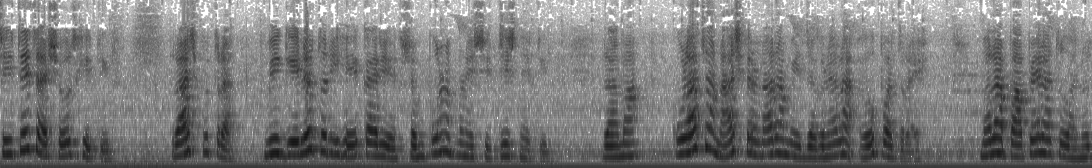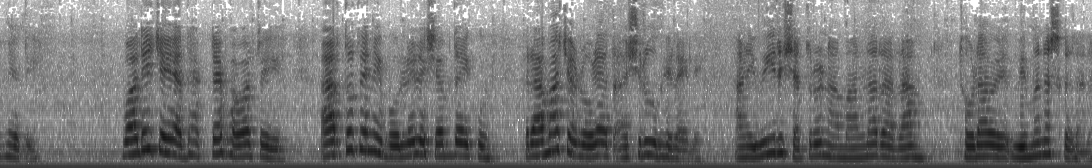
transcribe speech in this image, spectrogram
सीतेचा शोध घेतील. राजपुत्रा मी गेलो तरी हे कार्य संपूर्णपणे सिद्धीच नेतील. रामा कुळाचा नाश करणारा मी जगण्याला अपात्र आहे. मला पाप्याला तू अनुज्ञ दे. वालीच्या या धाकट्या भावाचे आर्ततेने बोललेले शब्द ऐकून रामाच्या डोळ्यात अश्रू उभे राहिले आणि वीर शत्रूंना मारणारा राम थोडा वेळ विमनस्क झाला.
